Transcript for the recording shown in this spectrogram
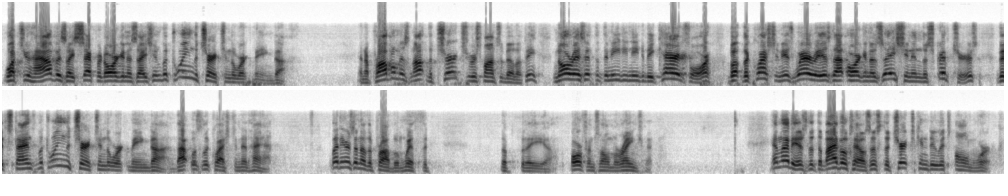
What you have is a separate organization between the church and the work being done. And the problem is not the church's responsibility, nor is it that the needy need to be cared for, but the question is where is that organization in the scriptures that stands between the church and the work being done? That was the question at hand. But here's another problem with the, the, the uh, orphans' home arrangement. And that is that the Bible tells us the church can do its own work.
